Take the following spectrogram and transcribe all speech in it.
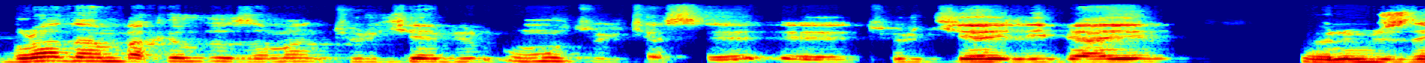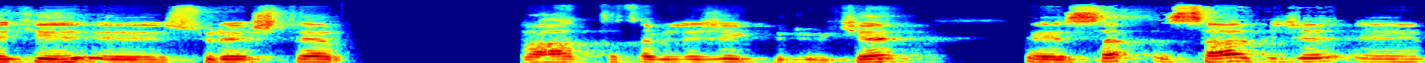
Buradan bakıldığı zaman Türkiye bir umut ülkesi. Türkiye Libya'yı önümüzdeki e, süreçte rahatlatabilecek bir ülke. E, sa- sadece e,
